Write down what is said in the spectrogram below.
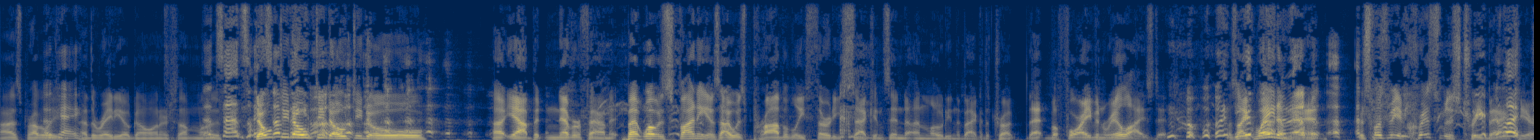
I was probably Okay. had the radio going or something. That I was, sounds like Doty something- doty doty do. Uh, yeah, but never found it. But what was funny is I was probably 30 seconds into unloading the back of the truck that before I even realized it. I was like, wait a minute. There's supposed to be a Christmas tree back Like, here.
